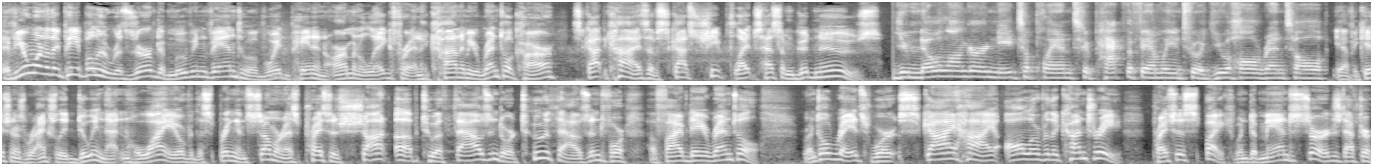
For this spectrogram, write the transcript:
If you're one of the people who reserved a moving van to avoid paying an arm and a leg for an economy rental car, Scott Keyes of Scott's Cheap Flights has some good news. You no longer need to plan to pack the family into a U-Haul rental. Yeah, vacationers were actually doing that in Hawaii over the spring and summer as prices shot up to a thousand or two thousand for a five-day rental. Rental rates were sky high all over the country. Prices spiked when demand surged after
